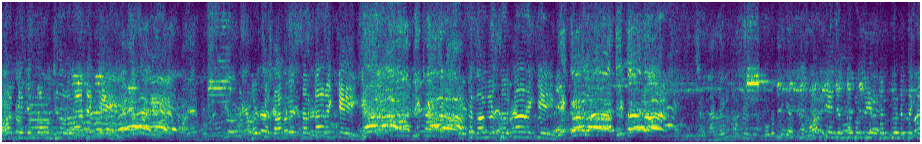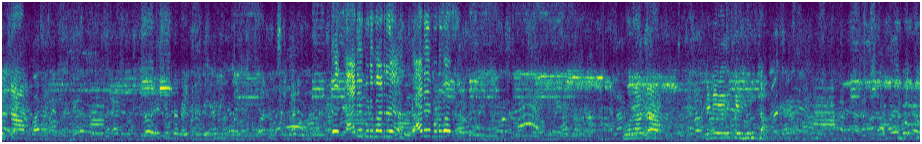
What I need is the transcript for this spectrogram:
ಭಾರತೀಯ ಜನತಾ ಪಕ್ಷದ ಹೋರಾಟಕ್ಕೆ ಭ್ರಷ್ಟ ಕಾಂಗ್ರೆಸ್ ಸರ್ಕಾರಕ್ಕೆ ಭ್ರಷ್ಟ ಕಾಂಗ್ರೆಸ್ ಸರ್ಕಾರಕ್ಕೆ ಭಾರತೀಯ ಜನತಾ ಪಕ್ಷ ತಂದುಕೊಂಡಿರ್ತಕ್ಕಂಥ ಗಾಡಿ ಬಿಡಬೇಡ್ರಿ ಗಾಡಿ ಬಿಡಬೇಡ್ರಿ ಹೋರಾಟ ಬೆಲೆ ವಿರುದ್ಧ. ಇವತ್ತು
